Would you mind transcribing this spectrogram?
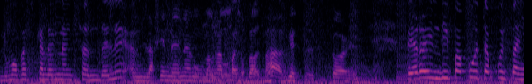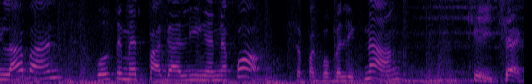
lumabas ka lang ng sandali, ang laki na ng mga pagbabago sa scores. Pero hindi pa po tapos ang laban, ultimate pagalingan na po sa pagbabalik ng K-check!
